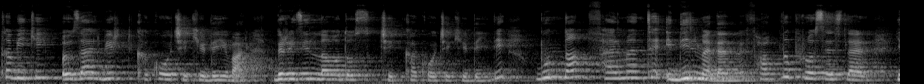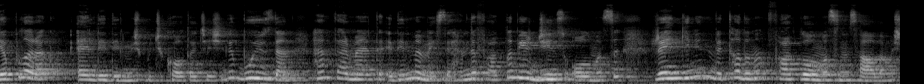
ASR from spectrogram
Tabii ki özel bir kakao çekirdeği var. Brezil lavados kakao çekirdeğiydi. Bundan fermente edilmeden ve farklı prosesler yapılarak elde edilmiş bu çikolata çeşidi. Bu yüzden hem fermente edilmemesi hem de farklı bir cins olması renginin ve tadının farklı olmasını sağlamış.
